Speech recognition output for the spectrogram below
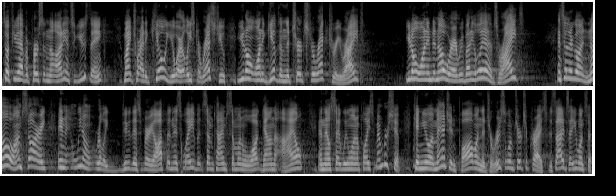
So if you have a person in the audience who you think might try to kill you or at least arrest you, you don't want to give them the church directory, right? You don't want him to know where everybody lives, right? And so they're going, No, I'm sorry. And we don't really do this very often this way, but sometimes someone will walk down the aisle and they'll say, We want to place membership. Can you imagine Paul in the Jerusalem Church of Christ decides that he wants to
